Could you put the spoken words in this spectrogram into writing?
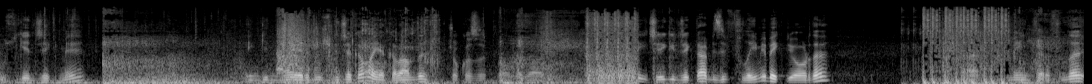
Boost gelecek mi? Engin Mayer'i boostlayacak ama yakalandı. Çok hazırlıklı oldu galiba. İçeri girecekler. Bizi Flame'i bekliyor orada. Yani main tarafında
